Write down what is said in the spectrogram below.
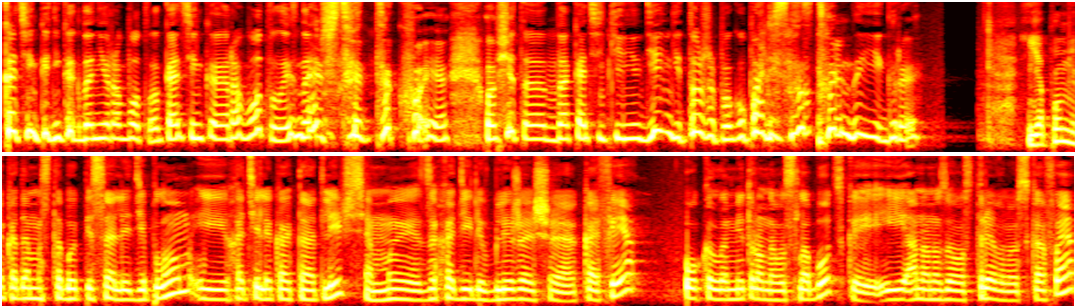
Катенька никогда не работала. Катенька работала и знает, что это такое. Вообще-то на Катенькине деньги тоже покупались настольные игры. Я помню, когда мы с тобой писали диплом и хотели как-то отвлечься, мы заходили в ближайшее кафе, около метро Новослободской, и она называлась Travelers Cafe.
